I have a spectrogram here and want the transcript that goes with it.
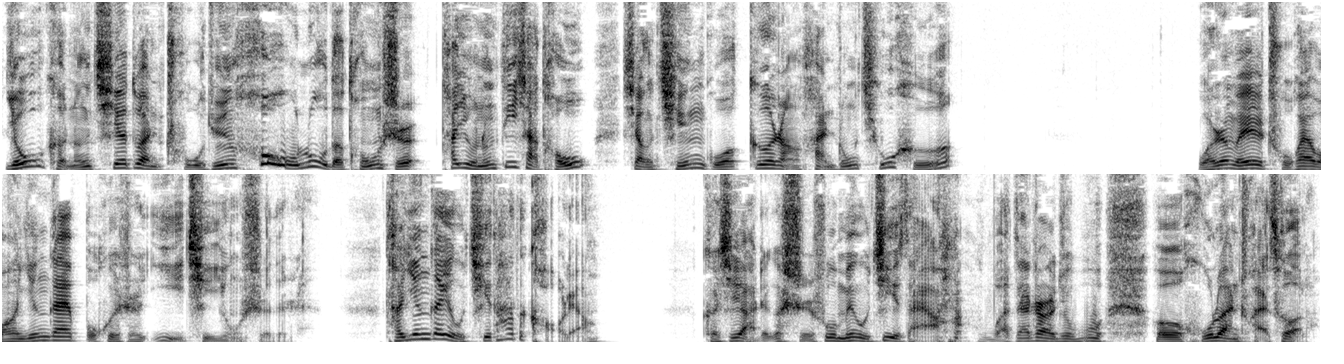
有可能切断楚军后路的同时，他又能低下头向秦国割让汉中求和。我认为楚怀王应该不会是意气用事的人，他应该有其他的考量。可惜啊，这个史书没有记载啊，我在这儿就不呃胡乱揣测了。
